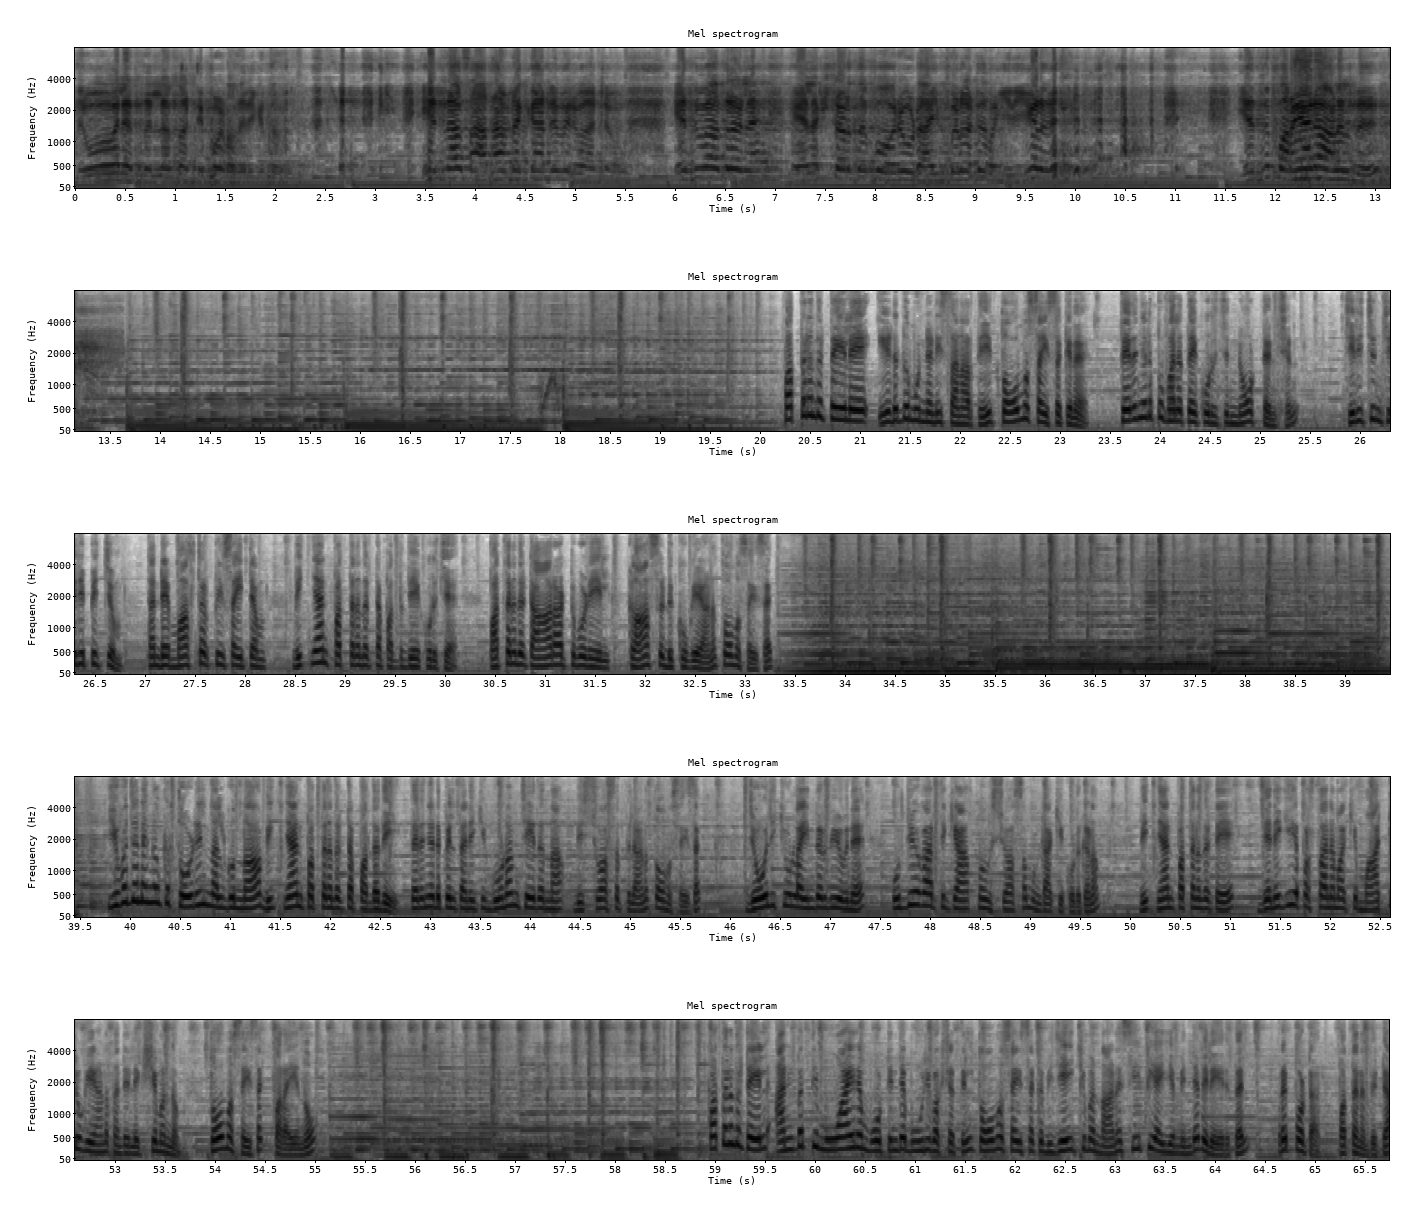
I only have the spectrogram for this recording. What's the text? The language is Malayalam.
ഇതുപോലെ എന്തെല്ലാം തട്ടിപ്പ് നടന്നിരിക്കുന്നത് എന്നാ സാധാരണക്കാരന്റെ പെരുമാറ്റം? എന്ന് മാത്രമല്ല ഇലക്ഷൻ എടുത്തപ്പോ ഓരോ ഉടായ്പകളായിട്ട് ഇറങ്ങിയിരിക്കണ്. എന്ന് പറയാൻ ആളുണ്ട്. പത്തനംതിട്ടയിലെ ഇടതുമുന്നണി സ്ഥാനാർത്ഥി തോമസ് ഐസക്കിന് തെരഞ്ഞെടുപ്പ് ഫലത്തെക്കുറിച്ച് നോ ടെൻഷൻ ചിരിച്ചും ചിരിപ്പിച്ചും തന്റെ masterpiece item Vigyan Pathanamthitta പദ്ധതിയെക്കുറിച്ച് പത്തനംതിട്ട ആറാട്ടുപുഴയിൽ ക്ലാസ് എടുക്കുകയാണ് തോമസ് ഐസക്. യുവജനങ്ങൾക്ക് തൊഴിൽ നൽകുന്ന വിജ്ഞാൻ പത്തനംതിട്ട പദ്ധതി തെരഞ്ഞെടുപ്പിൽ തനിക്ക് ഗുണം ചെയ്തെന്ന വിശ്വാസത്തിലാണ് തോമസ് ഐസക്. ജോലിക്കുള്ള ഇന്റർവ്യൂവിന് ഉദ്യോഗാർത്ഥിക്ക് ആത്മവിശ്വാസം ഉണ്ടാക്കി കൊടുക്കണം. വിജ്ഞാൻ പത്തനംതിട്ടയെ ജനകീയ പ്രസ്ഥാനമാക്കി മാറ്റുകയാണ് തന്റെ ലക്ഷ്യമെന്നും തോമസ് ഐസക് പറയുന്നു. പത്തനംതിട്ടയിൽ അൻപത്തി മൂവായിരം വോട്ടിന്റെ ഭൂരിപക്ഷത്തിൽ തോമസ് ഐസക് വിജയിക്കുമെന്നാണ് സി പി ഐ എമ്മിന്റെ വിലയിരുത്തൽ. റിപ്പോർട്ടർ പത്തനംതിട്ട.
